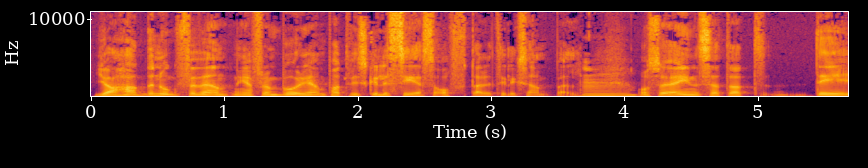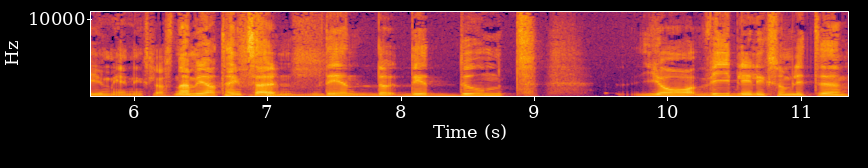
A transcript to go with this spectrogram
Jag hade nog förväntningar från början på att vi skulle ses oftare till exempel. Och så har jag insett att det är ju meningslöst. Nej, men jag har tänkt så här, det, det är dumt. Ja, vi blir liksom lite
